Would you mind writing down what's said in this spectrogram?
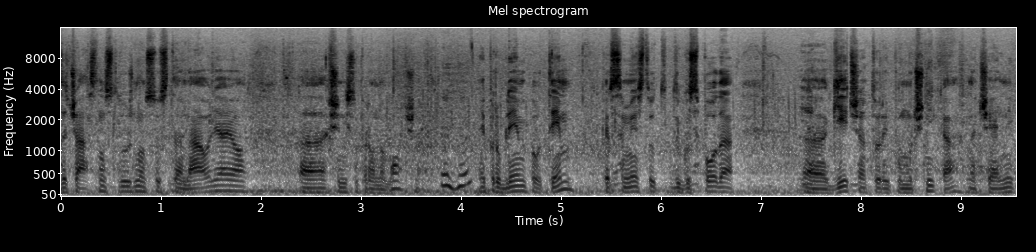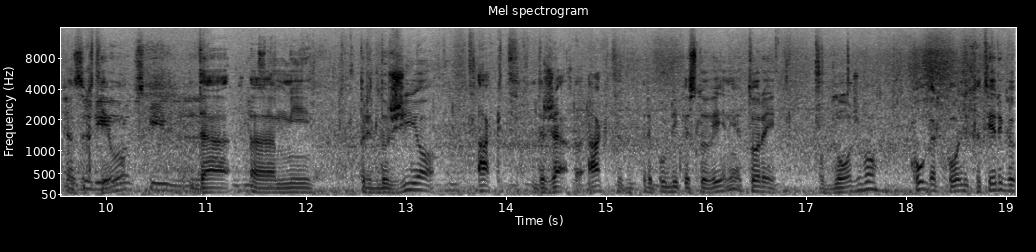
začasno služnost ustanavljajo, uh, še niso pravnomočne. Uh mhm. -huh. Problem je pa v tem, ker sem jaz tudi gospoda uh, Geča, torej pomočnika, načelnika, zahteval, da uh, mi predložijo akt, drža, akt Republike Slovenije, torej odločbo kogarkoli, katerega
